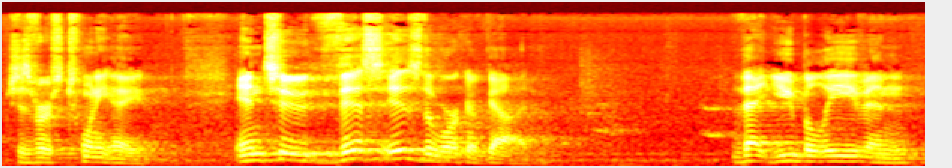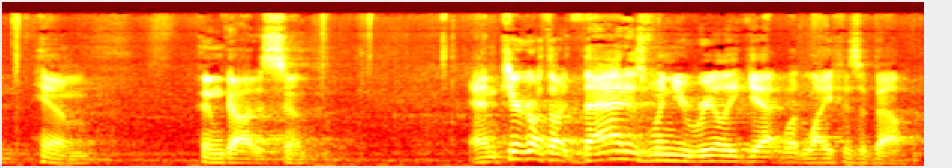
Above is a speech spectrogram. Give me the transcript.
which is verse 28, into this is the work of God that you believe in him whom God has sent. And Kierkegaard thought that is when you really get what life is about.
